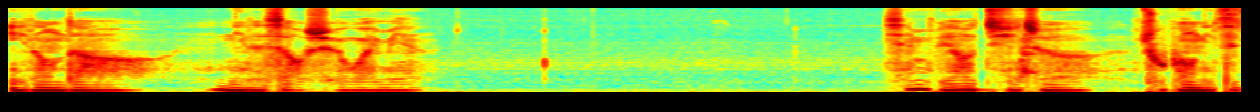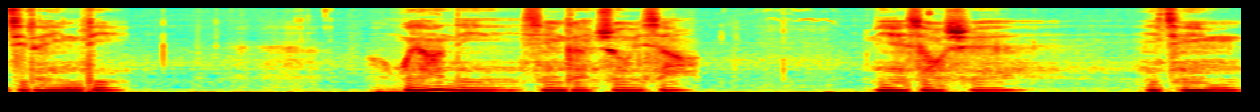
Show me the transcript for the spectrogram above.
移动到你的小穴外面。先不要急着触碰你自己的阴蒂，我要你先感受一下，你的小穴已经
